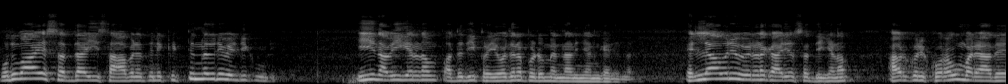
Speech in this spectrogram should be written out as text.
പൊതുവായ ശ്രദ്ധ ഈ സ്ഥാപനത്തിന് കിട്ടുന്നതിന് വേണ്ടി കൂടി ഈ നവീകരണം പദ്ധതി പ്രയോജനപ്പെടും എന്നാണ് ഞാൻ കരുതുന്നത്. എല്ലാവരും ഇവരുടെ കാര്യം ശ്രദ്ധിക്കണം. അവർക്കൊരു കുറവും വരാതെ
